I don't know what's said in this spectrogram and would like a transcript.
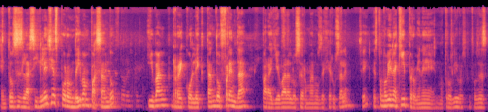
Entonces las iglesias por donde iban pasando iban recolectando ofrenda para llevar a los hermanos de Jerusalén. ¿sí? Esto no viene aquí, pero viene en otros libros. Entonces,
